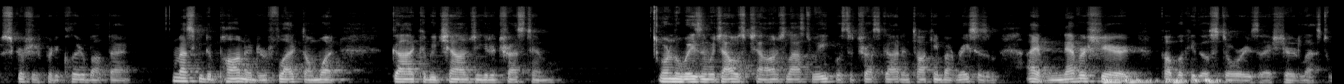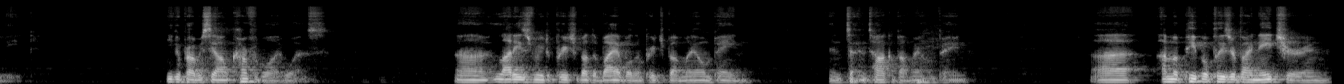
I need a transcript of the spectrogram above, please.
Scripture is pretty clear about that. I'm asking you to ponder, to reflect on what God could be challenging you to trust Him. One of the ways in which I was challenged last week was to trust God in talking about racism. I have never shared publicly those stories that I shared last week. You could probably see how uncomfortable I was. Uh, a lot easier for me to preach about the Bible than preach about my own pain and, t- and talk about my own pain. Uh, I'm a people pleaser by nature, and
